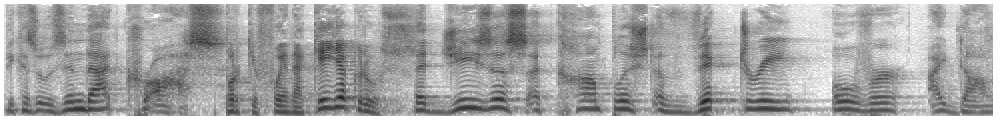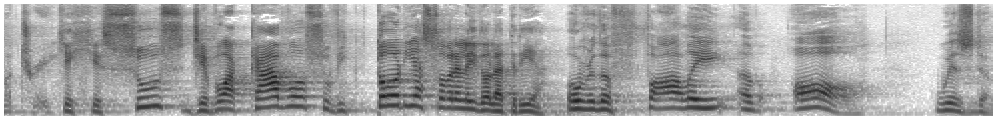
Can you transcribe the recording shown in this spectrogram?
Because it was in that cross Porque fue en aquella cruz that Jesus accomplished a victory over idolatry, que Jesús llevó a cabo su victoria sobre la idolatría, over the folly of all wisdom.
